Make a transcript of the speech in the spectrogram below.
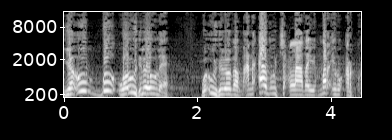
yaubbu waa u hilowlah waa u hilooba macnaa aad u jeclaaday mar inuu arko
